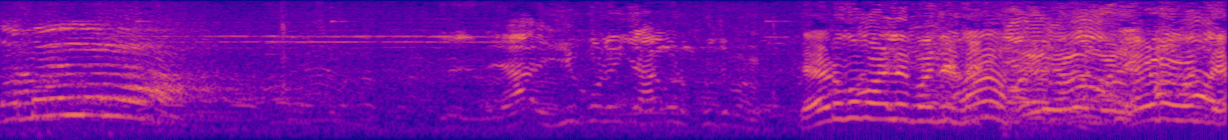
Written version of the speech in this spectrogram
ನಮ್ಮೆಲ್ಲರ ಎರಡಗೂ ಮಾಡಲಿ ಬನ್ನಿ ಎರಡು ಮಂದಿ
